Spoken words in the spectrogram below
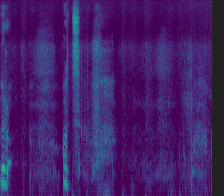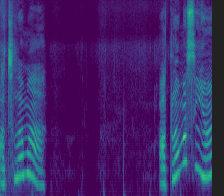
Dur. At. Atlama. Atlamasın ya.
